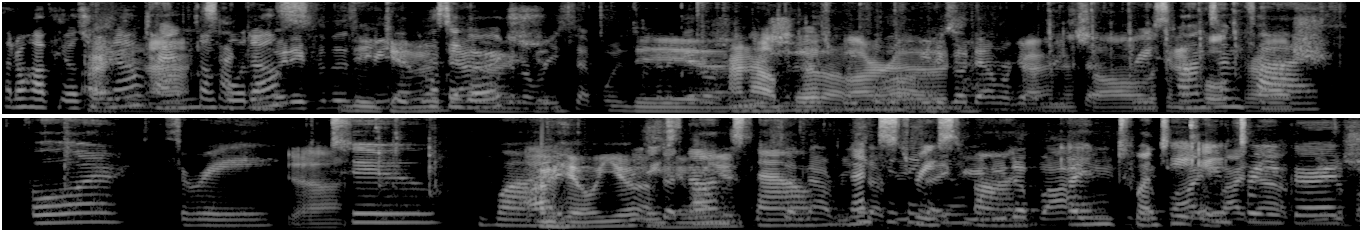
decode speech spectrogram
I don't have heals right now. Uh, time's on cooldown. The game is The can't help it. Three, yeah. two, one. I'm healing you. I'm healing you. now. Next respawn in 28. for you, Gurge.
